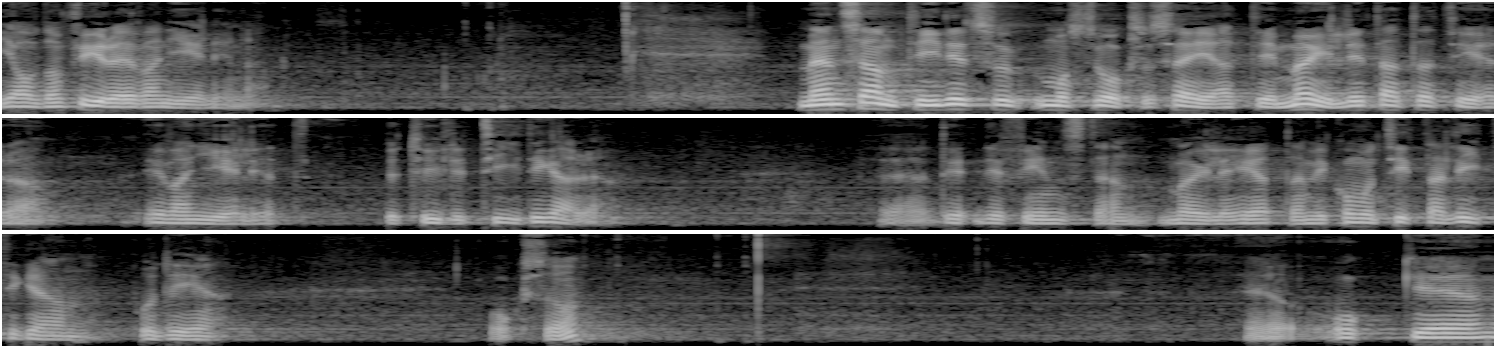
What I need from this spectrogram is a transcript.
i, av de fyra evangelierna. Men samtidigt så måste vi också säga att det är möjligt att datera evangeliet betydligt tidigare. Eh, det, det, finns den möjligheten. Vi kommer att titta lite grann på det också. Eh, och eh,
